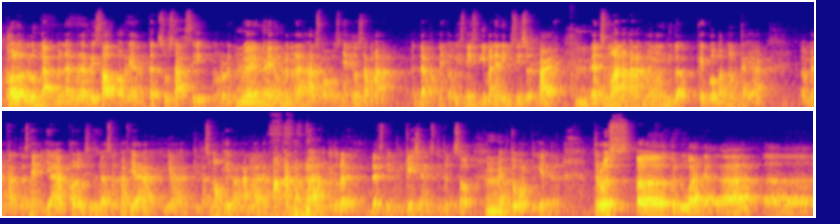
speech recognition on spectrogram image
kalau lu nggak benar-benar result oriented susah sih menurut gue Hmm. kayak benar-benar harus fokusnya itu sama dampaknya ke bisnis gimana nih bisnis survive Hmm. dan semua anak-anak memang juga kayak gue bangun kayak eh, mentalitasnya ya kalau bisnis nggak survive ya ya kita semua kehilangan ladang makan bareng-bareng gitu That- that's the implications gitu loh so we Hmm. have to work together terus eh, kedua adalah eh,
